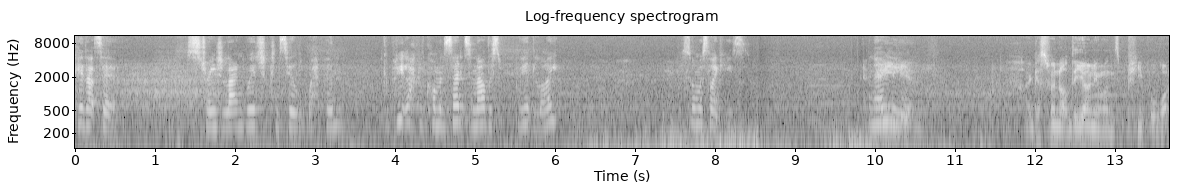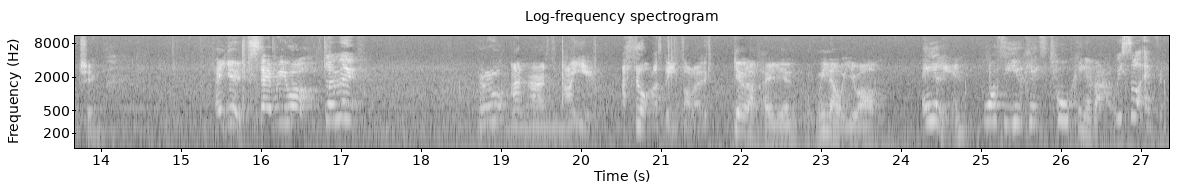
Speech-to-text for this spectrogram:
Okay, that's it. Strange language, concealed weapon, complete lack of common sense, and now this weird light. It's almost like he's an, alien. I guess we're not the only ones people watching. Hey you, stay where you are! Don't move! Who on earth are you? I thought I was being followed. Give it up, alien. We know what you are. Alien? What are you kids talking about? We saw everything.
